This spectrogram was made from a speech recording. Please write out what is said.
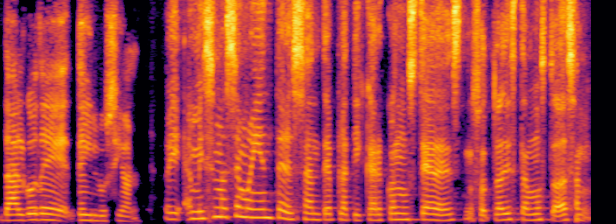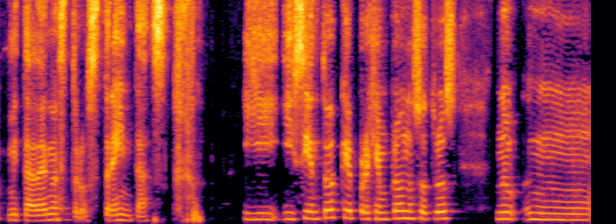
da algo de, de ilusión. Oye, a mí se me hace muy interesante platicar con ustedes. Nosotras estamos todas a mitad de nuestros treintas. y, y siento que, por ejemplo, nosotros no, mmm,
